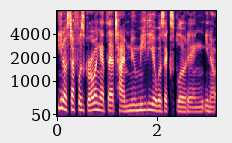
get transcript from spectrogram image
you know stuff was growing at that time. New media was exploding you know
